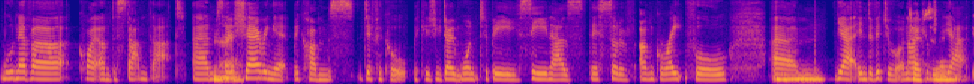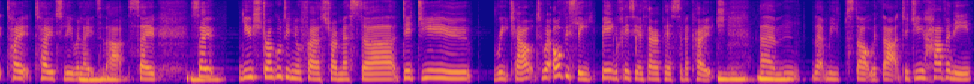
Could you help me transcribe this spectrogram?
will never quite understand that. Um, no. So sharing it becomes difficult because you don't want to be seen as this sort of ungrateful, um, mm. yeah, individual. And totally. I can, yeah, to- totally relate mm. to that. So, so you struggled in your first trimester. Did you reach out to it? Obviously, being a physiotherapist and a coach. Mm. Um, let me start with that. Did you have any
